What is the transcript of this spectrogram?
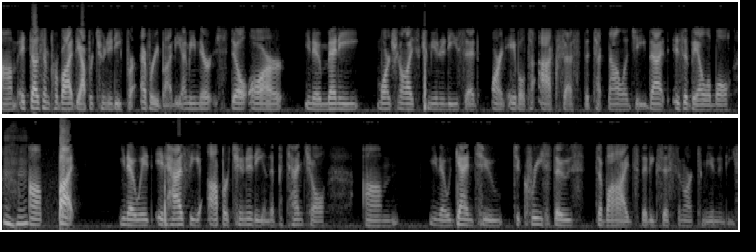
um, it doesn't provide the opportunity for everybody. I mean, there still are, you know, many marginalized communities that aren't able to access the technology that is available. Mm-hmm. Um, but, you know, it, it has the opportunity and the potential, um, you know, again, to decrease those divides that exist in our communities.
